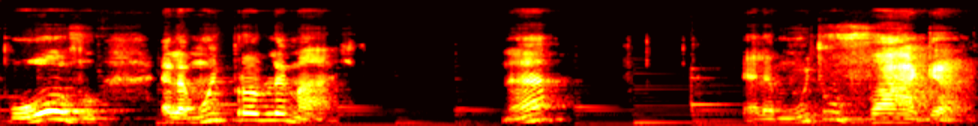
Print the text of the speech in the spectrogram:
povo, ela é muito problemática, né? Ela é muito vaga.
